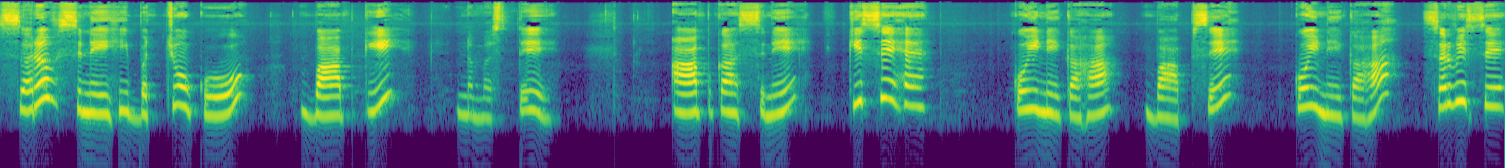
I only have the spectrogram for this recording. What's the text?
सर्व स्नेही बच्चों को बाप की नमस्ते। आपका स्नेह किससे है? कोई ने कहा, बाप से। कोई ने कहा, सर्विस से।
